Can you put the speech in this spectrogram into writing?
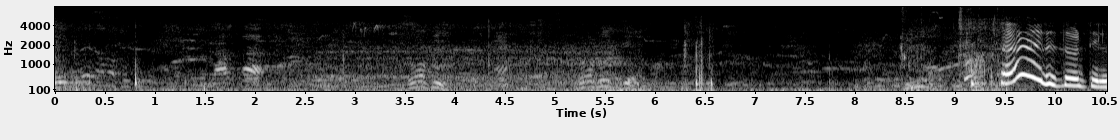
এই রে, দৌড় দিল।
